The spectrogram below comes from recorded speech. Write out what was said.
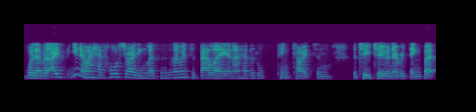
whatever. I you know I had horse riding lessons, and I went to ballet, and I had little pink tights and the tutu and everything. But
